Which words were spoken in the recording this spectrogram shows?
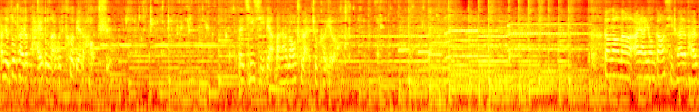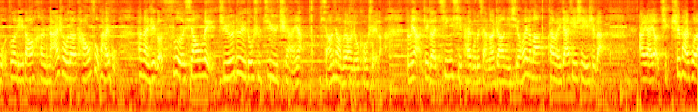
而且做出来的排骨呢，会特别的好吃。再清洗一遍，把它捞出来就可以了。刚刚呢，阿雅用刚洗出来的排骨做了一道很拿手的糖醋排骨。看看这个色香味，绝对都是俱全呀！想想都要流口水了。怎么样，这个清洗排骨的小妙招你学会了吗？快回家去试一试吧。二丫要去吃排骨了。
